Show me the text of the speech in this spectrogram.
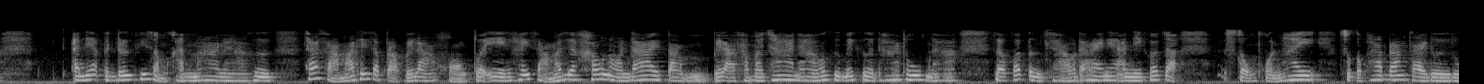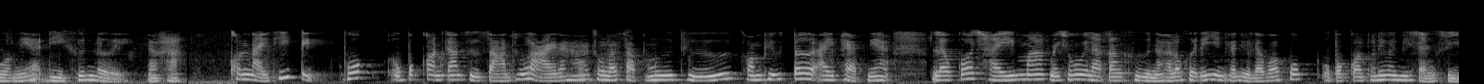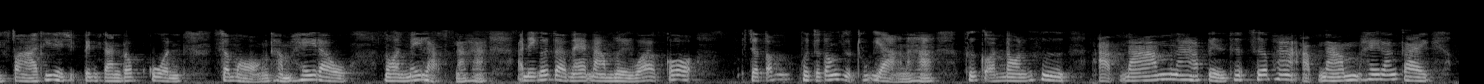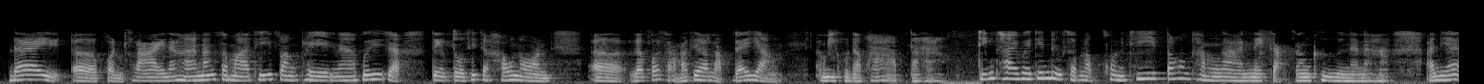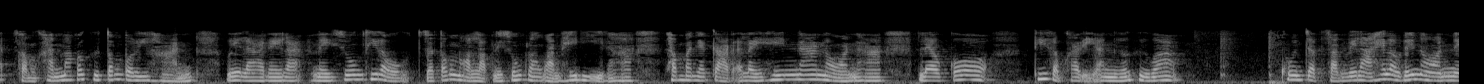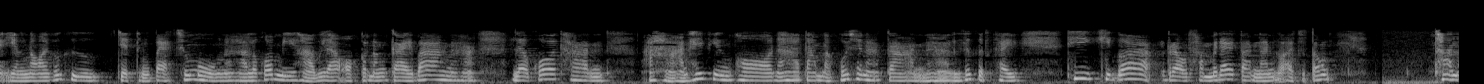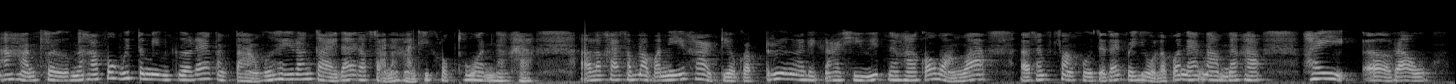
อันเนี้ยเป็นเรื่องที่สำคัญมากนะคะคือ ถ้าสามารถที่จะปรับเวลาของตัวเอง ให้สามารถที่จะเข้านอนได้ตามเวลาธรรมชาตินะคะ ก็คือไม่เกินห้าทุ่มนะคะแล้วก็ตื่นเช้าได้เนี่ย อันนี้ก็จะส่งผลให้สุขภาพร่างกายโดยรวมเนี่ยดีขึ้นเลยนะคะ คนไหนที่ติดพวก อุปกรณ์การสื่อสารทั้งหลายนะคะ โทรศัพท์มือถือคอมพิวเตอร์ iPad เนี่ยแล้วก็ใช้มากในช่วงเวลากลางคืนนะคะ เราเคยได้ยินกันอยู่แล้วว่าพวกอุปกรณ์พวกนี้มันมีแสงสีฟ้าที่เป็นการรบกวนสมองทำให้เรานอนไม่หลับนะคะ อันนี้ก็จะแนะนำเลยว่าก็ จะต้องควรจะต้องหยุดทุกอย่างนะคะ คือก่อนนอนก็คืออาบน้ำนะคะเปลี่ยนเสื้อผ้าอาบน้ำให้ร่างกายได้ผ่อนคลายนะคะ นั่งสมาธิฟังเพลงนะคะเพื่อที่จะเตรียมตัวที่จะเข้านอนอแล้วก็สามารถที่จะหลับได้อย่างมีคุณภาพนะคะ ทิ้งท้ายไว้ที่หนึ่งสำหรับคนที่ต้องทำงานในกะกลางคืนนะนะคะ อันนี้สำคัญมากก็คือต้องบริหารเวลาในละในช่วงที่เราจะต้องนอนหลับในช่วงกลางวันให้ดีนะคะทำบรรยากาศอะไรให้น่านอนนะคะ แล้วก็ที่สำคัญอีกอันหนึงก็คือว่า ควรจัดสรรเวลาให้เราได้นอนเนี่ยอย่างน้อยก็คือเจ็ดถึงแปดชั่วโมงนะคะ แล้วก็มีหาเวลาออกกำลังกายบ้างนะคะ แล้วก็ทานอาหารให้เพียงพอนะคะ ตามหลักโภชนาการนะคะหรือถ้าเกิดใครที่คิดว่าเราทำไม่ได้ตามนั้นก็อาจจะต้อง ทานอาหารเสริมนะคะ พวกวิตามินเกลือแร่ต่างๆ เพื่อให้ร่างกายได้รับสารอาหารที่ครบถ้วนนะคะ เอาละค่ะสำหรับวันนี้ค่ะเกี่ยวกับเรื่องนาฬิกาชีวิตนะคะ ก็หวังว่าท่านผู้ฟังคงจะได้ประโยชน์แล้วก็แนะนำนะคะ ให้เเรา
